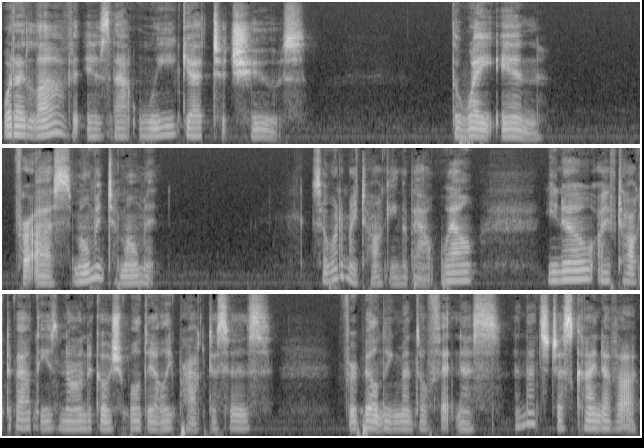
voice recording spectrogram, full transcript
what I love is that we get to choose the way in for us, moment to moment. So, what am I talking about? Well, you know, I've talked about these non negotiable daily practices for building mental fitness, and that's just kind of a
